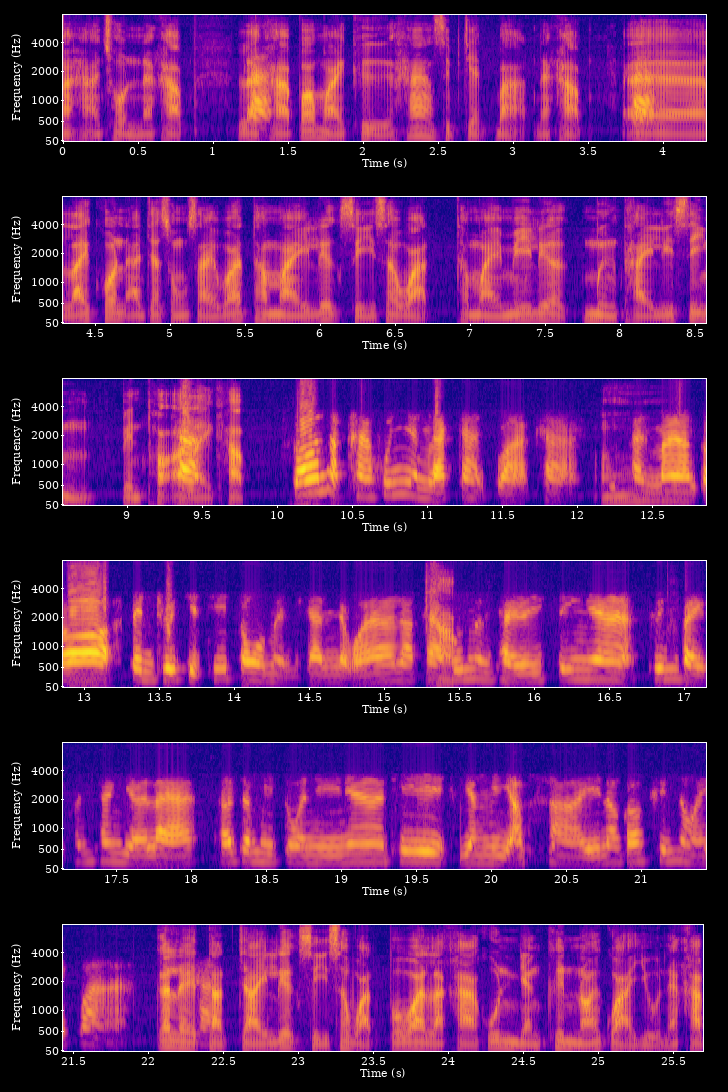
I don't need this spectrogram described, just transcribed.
มหาชนนะครับ ราคาเป้าหมายคือ 57 บาทนะครับเอ่อหลายคนอาจจะสงสัยว่าทำไมเลือกสีสวัสดิ์ทำไมไม่เลือกเมืองไทยลิสซิ่ง เป็นเพราะอะไรครับ ก็ราคาหุ้นยังรักกาดกว่าค่ะอ๋อที่ผ่านมาก็เป็นธุรกิจที่โตเหมือนกัน แต่ว่าราคาครับหุ้นเมืองไทย Racing เนี่ยขึ้นไปค่อนข้างเยอะแล้ว ถ้าจะมีตัวนี้เนี่ยที่ยังมีอัพไซด์แล้วก็ขึ้นน้อยกว่า ก็เลยค่ะตัดใจเลือกสีสวัสด์เพราะว่าราคาหุ้นยังขึ้นน้อยกว่าอยู่นะครับ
